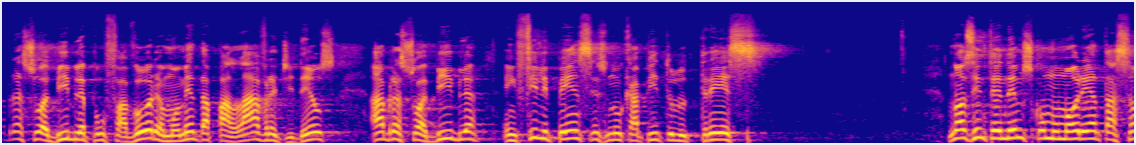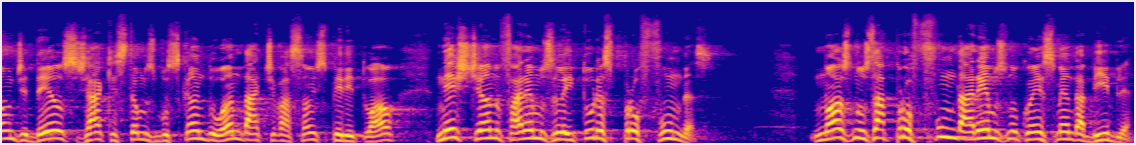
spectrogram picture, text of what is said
Abra sua Bíblia, por favor, é o momento da palavra de Deus. Abra sua Bíblia em Filipenses, no capítulo 3. Nós entendemos como uma orientação de Deus, já que estamos buscando o ano da ativação espiritual. Neste ano faremos leituras profundas. Nós nos aprofundaremos no conhecimento da Bíblia.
